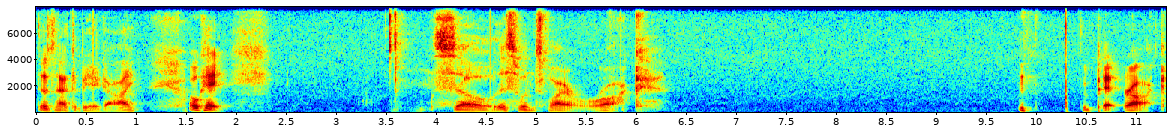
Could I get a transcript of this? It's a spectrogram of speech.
Doesn't have to be a guy. Okay. So, this one's Fire Rock. the pet rock.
